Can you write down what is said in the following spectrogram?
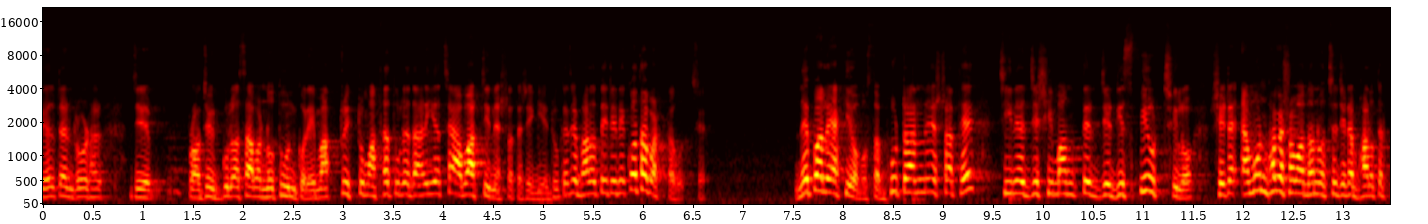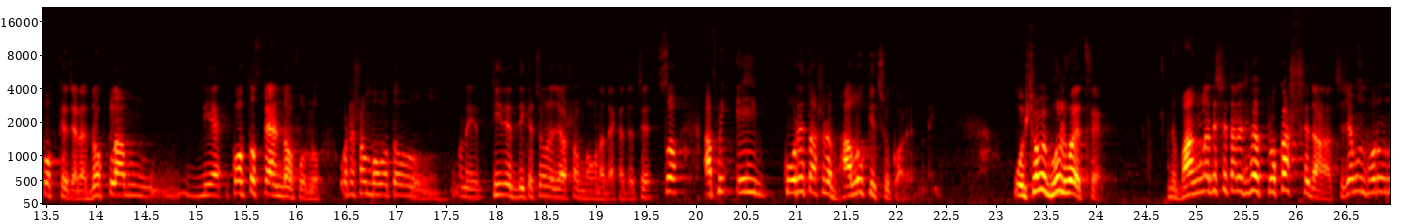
বেল্ট অ্যান্ড রোড যে প্রজেক্টগুলো আছে, আবার নতুন করে মাত্র একটু মাথা তুলে দাঁড়িয়েছে, আবার চীনের সাথে সে গিয়ে ঢুকেছে। ভারতে এটা নিয়ে কথাবার্তা হচ্ছে। নেপালে একই অবস্থা। ভুটানের সাথে চীনের যে সীমান্তের যে ডিসপিউট ছিল সেটা এমনভাবে সমাধান হচ্ছে যেটা ভারতের পক্ষে যারা ডোকলাম নিয়ে কত স্ট্যান্ড অফ হলো ওটা সম্ভবত মানে চীনের দিকে চলে যাওয়ার সম্ভাবনা দেখা যাচ্ছে। সো আপনি এই করে তো আসলে ভালো কিছু করেন নাই। ওই সময় ভুল হয়েছে। বাংলাদেশে তারা যেভাবে প্রকাশ্যে দাঁড়াচ্ছে যেমন ধরুন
